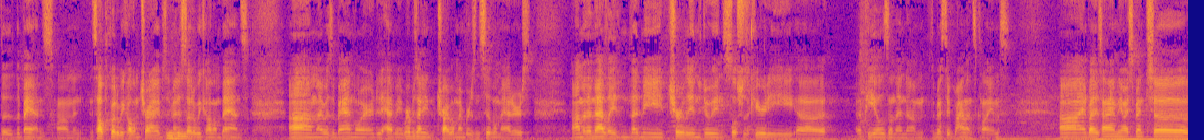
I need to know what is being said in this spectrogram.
the, the bands. Um, in, in South Dakota, we call them tribes. In Minnesota, we call them bands. Um, I was a band lawyer, did having representing tribal members in civil matters. Um, and then that led, led me surely into doing Social Security uh, appeals and then um, domestic violence claims. Uh, and by the time you know, I spent uh,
